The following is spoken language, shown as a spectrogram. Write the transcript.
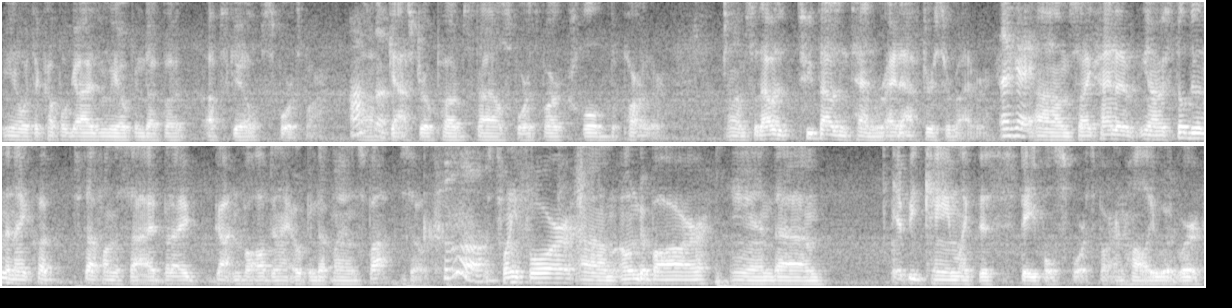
you know, with a couple guys, and we opened up a upscale sports bar, Awesome. uh, gastropub style sports bar called the Parlor. Um, so that was 2010, right after Survivor. okay. Um, so I kind of, you know, I was still doing the nightclub stuff on the side, but I got involved and I opened up my own spot. So cool. I was 24, um, owned a bar, and um, it became like this staple sports bar in Hollywood where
